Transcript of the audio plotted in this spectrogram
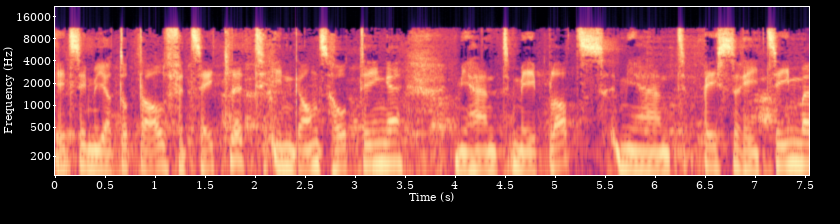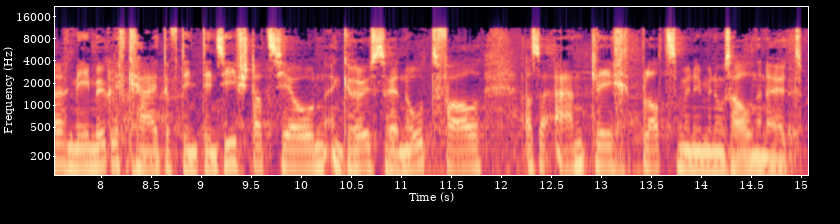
Jetzt sind wir ja total verzettelt in ganz Hottingen. Wir haben mehr Platz, wir haben bessere Zimmer, mehr Möglichkeit auf der Intensivstation, einen größeren Notfall. Also endlich platzen wir nicht mehr aus allen Nöten.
